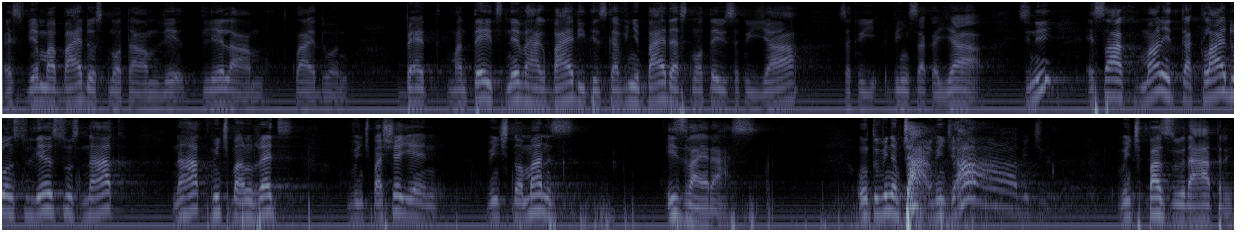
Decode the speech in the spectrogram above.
Es vienmēr baidos no tām lielām klaidoni. Bet man teica, nevajag baidīties, ka viņi baidās no tevi. Es saku, jā. Saku, viņi saka, jā. Zini, es saku, manīt, ka klaidonis liels suns nāk, nāk, viņš man redz, viņš pašajien, viņš no manis izvairās. Un tu viņam čā, viņš, ā, viņš, viņš pazūd ātri.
